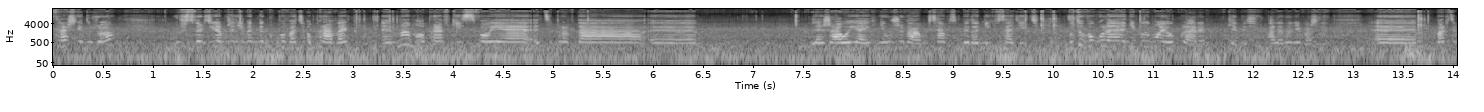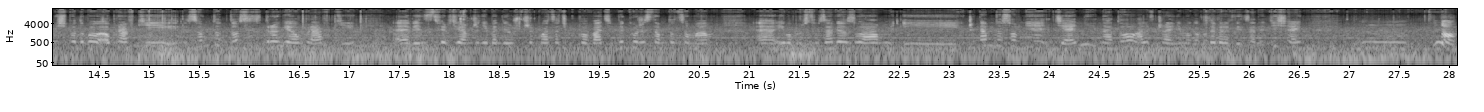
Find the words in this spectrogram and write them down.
strasznie dużo. Już stwierdziłam, że nie będę kupować oprawek. E, Mam oprawki swoje, co prawda e, leżały, ja ich nie używałam. Chciałam sobie do nich wsadzić, bo to w ogóle nie były moje okulary kiedyś, ale no nieważne. E, Bardzo mi się podobały oprawki. Są to dosyć drogie oprawki, e, więc stwierdziłam, że nie będę już przepłacać, kupować. Wykorzystam to, co mam e, i po prostu zawiozłam i czekam dosłownie dzień na to, ale wczoraj nie mogłam odebrać, więc jadę dzisiaj. No,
